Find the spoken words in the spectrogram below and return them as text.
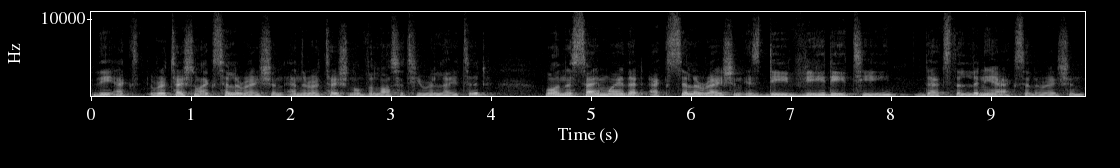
the rotational acceleration and the rotational velocity related? Well, in the same way that acceleration is dv dt, that's the linear acceleration,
